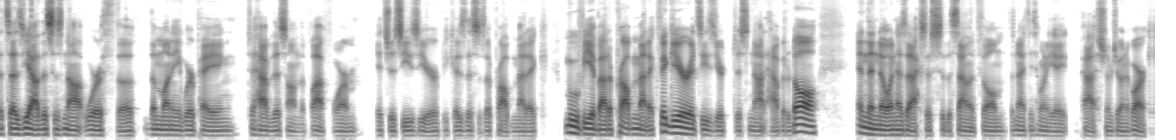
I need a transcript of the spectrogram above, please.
that says, yeah, this is not worth the the money we're paying to have this on the platform. It's just easier because this is a problematic movie about a problematic figure. It's easier to just not have it at all and then no one has access to the silent film, the 1928 Passion of Joan of Arc,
